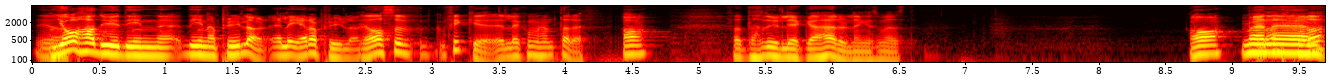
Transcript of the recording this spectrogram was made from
Ja. Jag hade ju din, dina prylar, eller era prylar. Ja, så fick jag, eller jag kommer hämta det. Ja. För att det hade ju legat här hur länge som helst. Ja, men... kolla, eh, kolla,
